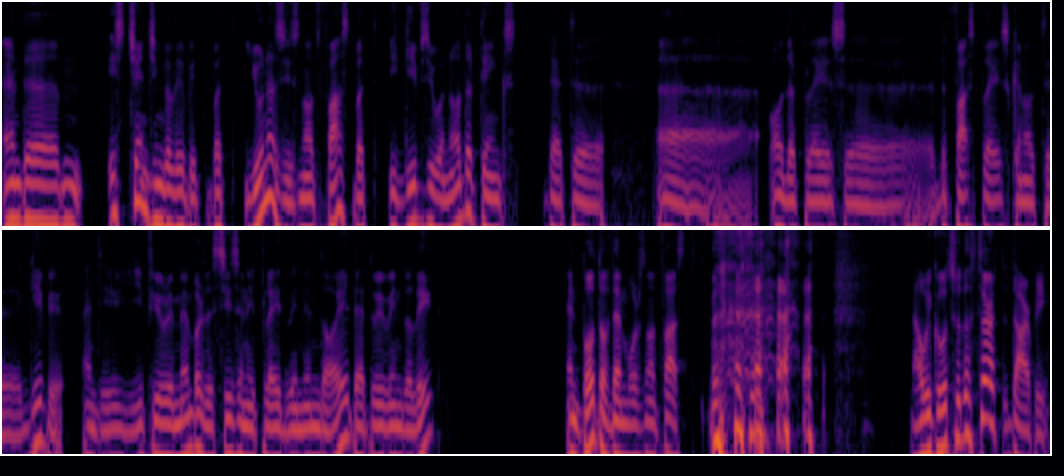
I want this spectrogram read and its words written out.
and um, it's changing a little bit. But Yunus is not fast, but he gives you another things that. Uh, uh, other players, uh, the fast players cannot uh, give you. And if you remember the season he played with N'Doye, that we win the league, and both of them was not fast. now we go to the third derby.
